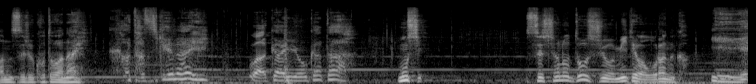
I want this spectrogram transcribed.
案ずることはない。片付けない。若いお方。もし拙者の同志を見てはおらぬか。いいえ。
